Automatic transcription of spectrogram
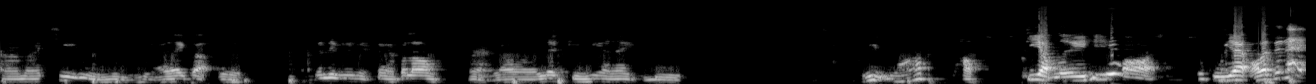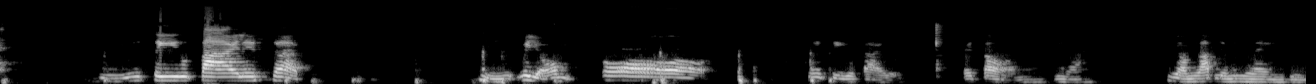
ฮามาชี่หนึ่งหนึ่งอะไรก็เออก็เล่นเหมือนสมัยประลองอ่าเราเลือกทีมที่อะไรดูเฮ้ยวับผับเพียบเลยที่อ่อกูแยกออกมาได้หืมตีตายเลยสัตว์หืมไม่ยอมอ๋อไม่ตีตายเลย ไปต่อไม่ได้ ยอมรับเลยมันแรงจริง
